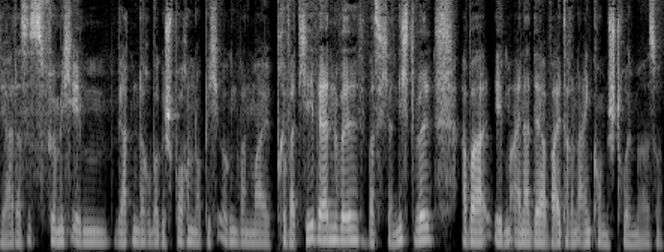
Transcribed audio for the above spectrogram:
ja, das ist für mich eben, wir hatten darüber gesprochen, ob ich irgendwann mal Privatier werden will, was ich ja nicht will, aber eben einer der weiteren Einkommensströme. Also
